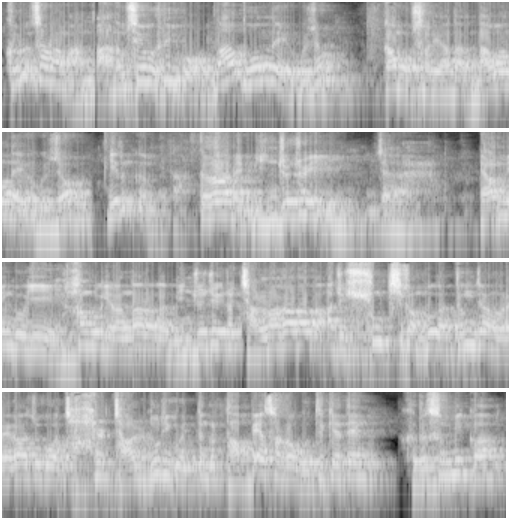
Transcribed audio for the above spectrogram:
그런 사람 안, 안 없애버리고 놔뒀네요. 그죠? 감옥 살이 하다가 나왔네요. 그죠? 이런 겁니다. 그 다음에 민주주의. 이제 대한민국이 한국이라는 나라가 민주주의로 잘 나가다가 아주 흉치가 뭐가 등장을 해가지고 잘, 잘 누리고 있던 걸 다 뺏어가고 어떻게 된, 그렇습니까?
